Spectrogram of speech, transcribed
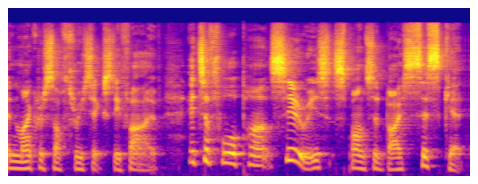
in Microsoft 365. It's a four part series sponsored by Syskit.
